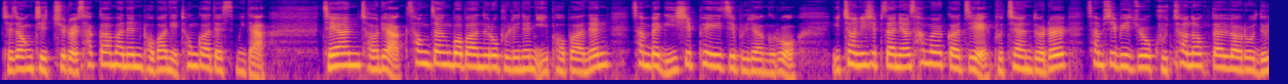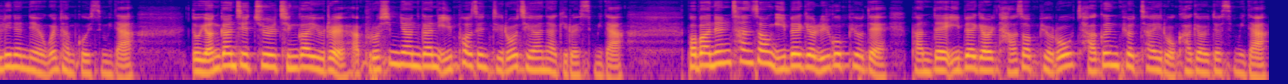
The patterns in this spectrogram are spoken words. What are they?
재정 지출을 삭감하는 법안이 통과됐습니다. 제한 절약 성장 법안으로 불리는 이 법안은 320페이지 분량으로 2024년 3월까지 부채 한도를 32조 9천억 달러로 늘리는 내용을 담고 있습니다. 또 연간 지출 증가율을 앞으로 10년간 1%로 제한하기로 했습니다. 법안은 찬성 217표 대 반대 215표로 작은 표 차이로 가결됐습니다.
